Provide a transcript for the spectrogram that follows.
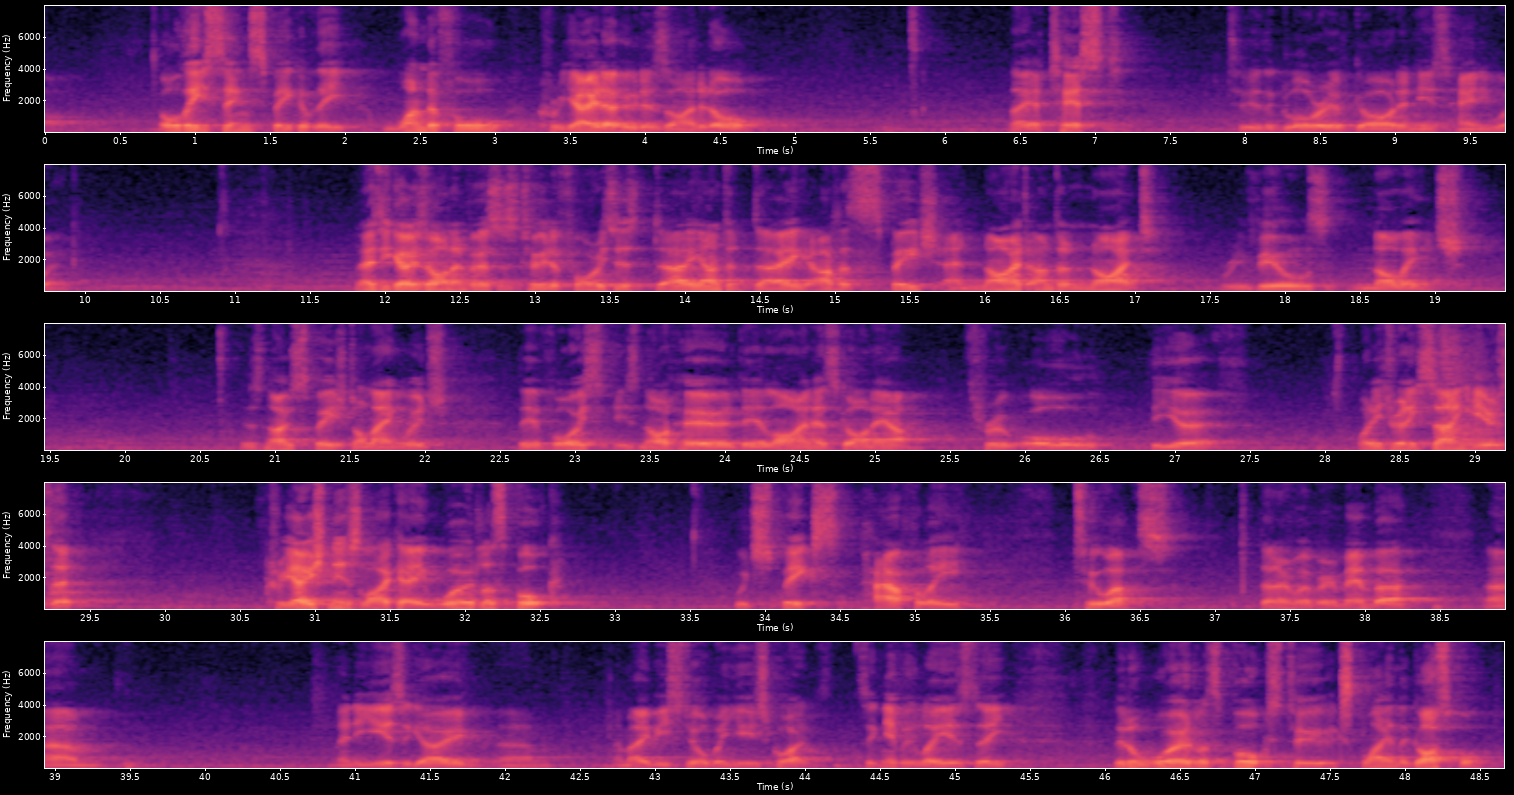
All these things speak of the wonderful creator who designed it all. They attest to the glory of God in his handiwork. And as he goes on in verses 2 to 4, he says, Day unto day utters speech, and night unto night reveals knowledge. There's no speech nor language. Their voice is not heard. Their line has gone out through all the earth. What he's really saying here is that Creation is like a wordless book which speaks powerfully to us. Don't know remember um, many years ago, um, and maybe still being used quite significantly, is the little wordless books to explain the gospel.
